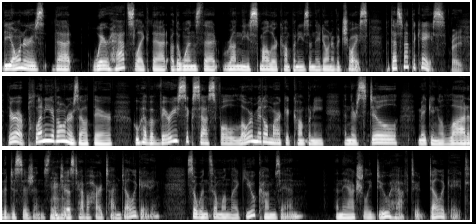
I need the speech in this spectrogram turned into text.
the owners that wear hats like that are the ones that run these smaller companies and they don't have a choice. But that's not the case. Right. There are plenty of owners out there who have a very successful lower middle market company and they're still making a lot of the decisions. They just have a hard time delegating. So when someone like you comes in and they actually do have to delegate,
